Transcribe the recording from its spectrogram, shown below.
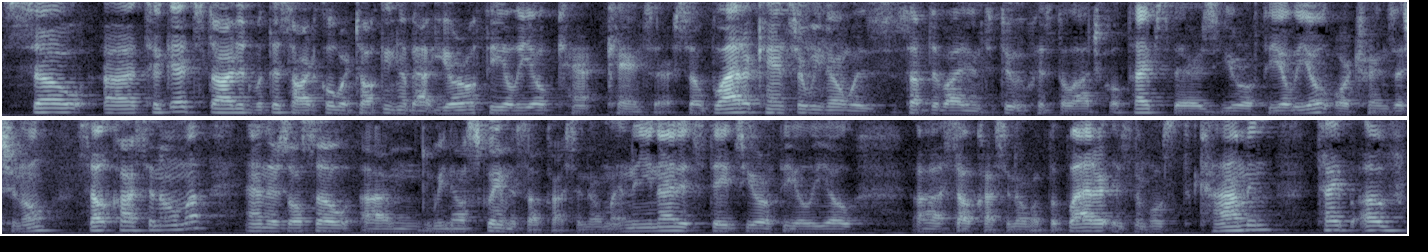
So, uh, to get started with this article, we're talking about urothelial ca- cancer. So, bladder cancer we know is subdivided into two histological types. There's urothelial or transitional cell carcinoma, and there's also, um, we know, squamous cell carcinoma. In the United States, urothelial uh, cell carcinoma of the bladder is the most common type of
